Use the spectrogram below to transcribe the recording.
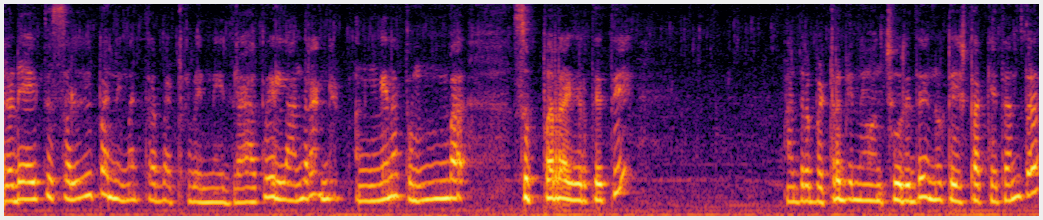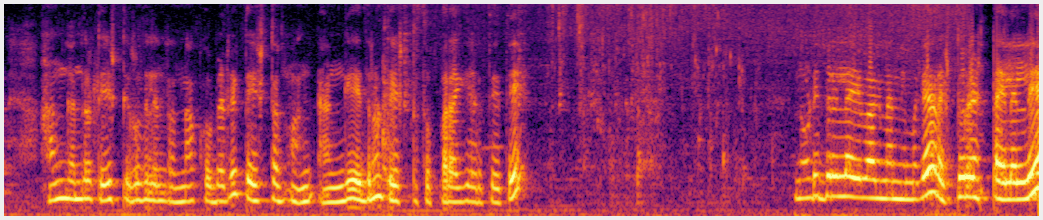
ಎರಡೇ ಆಯಿತು, ಸ್ವಲ್ಪ ನಿಮ್ಮ ಹತ್ರ ಬಟ್ರ್ ಬೆಣ್ಣೆ ಇದ್ರೆ ಹಾಕ್ರಿ ಇಲ್ಲ ಅಂದ್ರೆ ಹಂಗೆ, ಹಂಗೇನ ತುಂಬ ಸೂಪರಾಗಿರ್ತೈತಿ ಅದ್ರ ಬಟ್ರ್ ಬೆಣ್ಣೆ ಒಂಚೂರು ಇದ್ರೆ ಇನ್ನೂ ಟೇಸ್ಟ್ ಆಕೈತೆ ಅಂತ. ಹಂಗಂದ್ರೆ ಟೇಸ್ಟ್ ಇರೋದಿಲ್ಲ ಅನ್ನಕ್ಕೆ ಟೇಸ್ಟ್ ಹಂಗೆ ಹಂಗೆ ಇದ್ರೂ ಟೇಸ್ಟ್ ಸೂಪರಾಗಿ ಇರ್ತೈತಿ. ನೋಡಿದ್ರಲ್ಲ ಇವಾಗ ನಾನು ನಿಮಗೆ ರೆಸ್ಟೋರೆಂಟ್ ಸ್ಟೈಲಲ್ಲಿ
